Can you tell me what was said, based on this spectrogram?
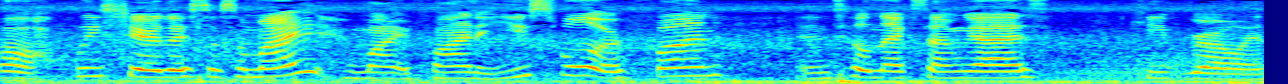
Oh, please share this with somebody who might find it useful or fun. And until next time, guys, keep growing.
